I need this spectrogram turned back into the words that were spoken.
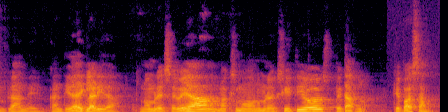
en plan de cantidad y claridad. Tu nombre se vea, máximo número de sitios, petarlo. ¿Qué pasa?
